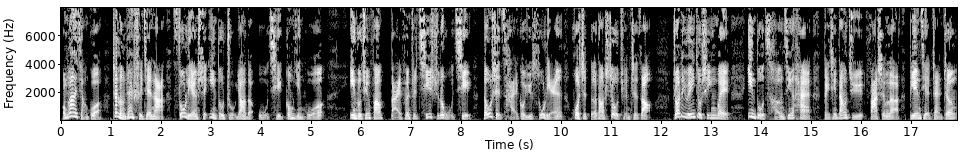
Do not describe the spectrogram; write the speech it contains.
我们刚才讲过，这冷战时间呢，苏联是印度主要的武器供应国。印度军方百分之七十的武器都是采购于苏联，或是得到授权制造。主要的原因就是因为印度曾经和北京当局发生了边界战争，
